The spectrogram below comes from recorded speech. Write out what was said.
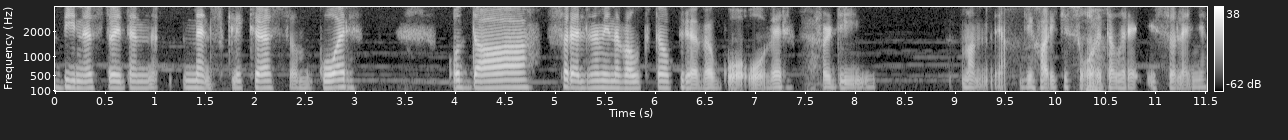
begynne å stå i den menneskelige kø som går. Og da foreldrene mine valgte å prøve å gå over, fordi man, ja, de har ikke sovet allerede så lenge.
